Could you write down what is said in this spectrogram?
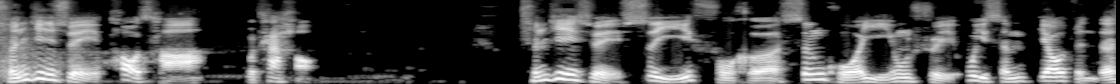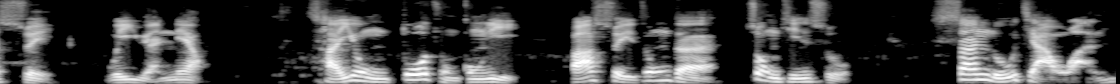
纯净水泡茶不太好。纯净水是以符合生活饮用水卫生标准的水为原料，采用多种工艺，把水中的重金属、三氯甲烷、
